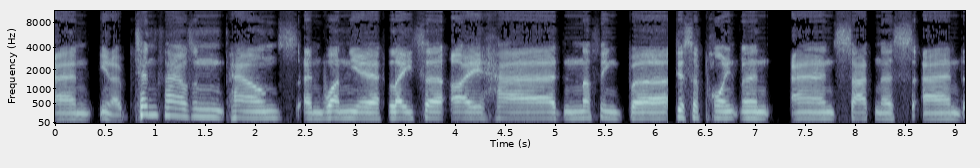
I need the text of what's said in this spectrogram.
and, you know, 10,000 pounds and one year later I had nothing but disappointment and sadness and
